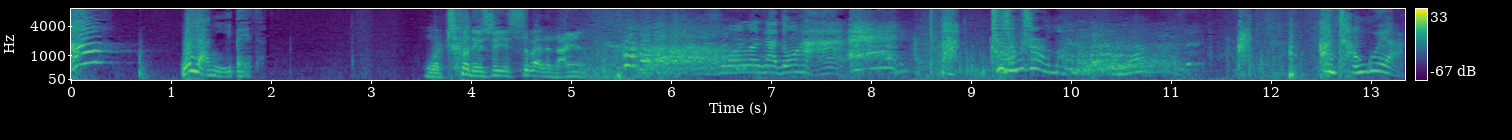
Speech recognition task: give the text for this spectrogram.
啊，我养你一辈子。我彻底是一失败的男人。说了，夏东海，哎，爸出什么事儿了吗？怎么了？按常规啊，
